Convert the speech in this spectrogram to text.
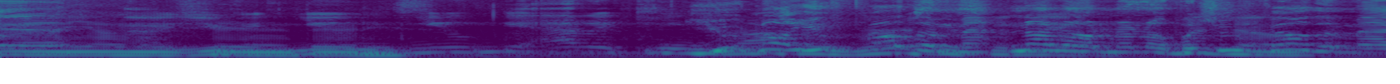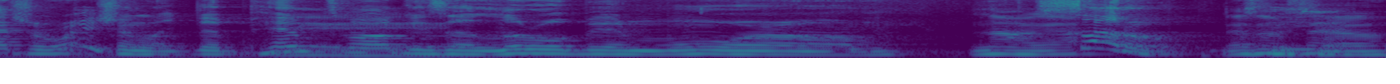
talking that young Nah, nigga shit you, in the you, thirties. you gotta keep. You know, you feel the ma- no, no, no, no. But you feel the maturation. Like the pimp Yeah, talk yeah, is a little bit more um, No, I- subtle. That's what I'm For saying. sure.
